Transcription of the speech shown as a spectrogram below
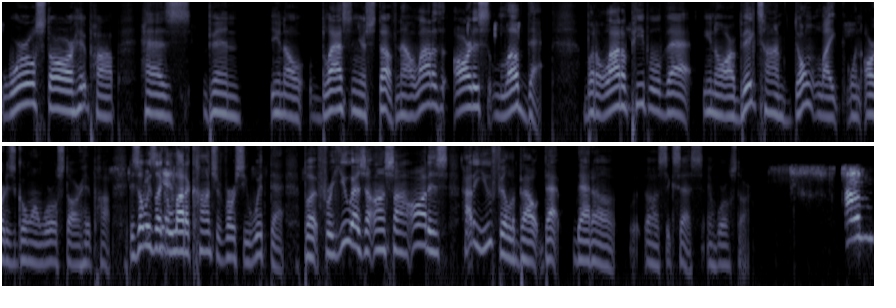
World Star Hip Hop has been, you know, blasting your stuff. Now, a lot of artists love that, but a lot of people that you know are big time don't like when artists go on World Star Hip Hop. There's always like Yeah. a lot of controversy with that. But for you as an unsigned artist, how do you feel about that that uh, uh success in World Star? Um,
